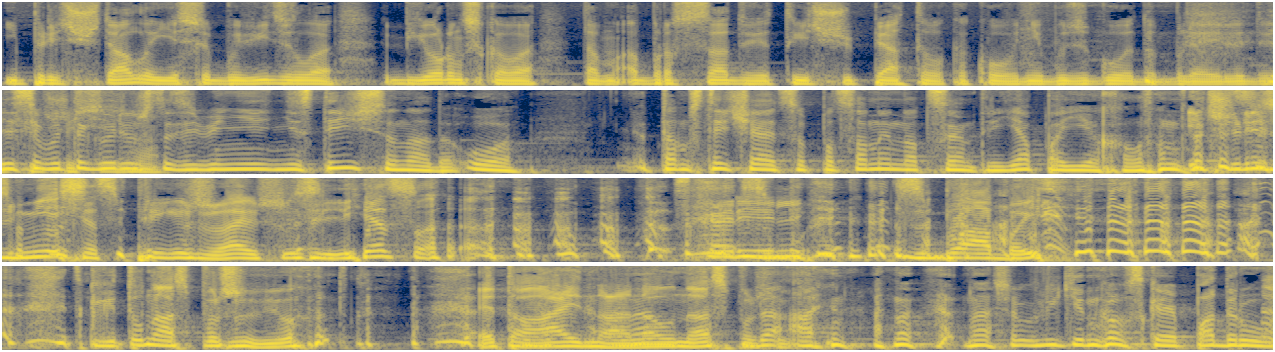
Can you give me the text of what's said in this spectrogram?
и причитала, если бы видела Бьернского там образца 2005 какого-нибудь года, бля, или 2007. Если бы ты говорил, что тебе не, не стричься надо, о, там встречаются пацаны на центре, я поехал. И через месяц приезжаешь из леса С Карелии. с, бабой. Говорит, у нас поживет. Это Айна, она у нас Да, поживет. а- она наша викинговская подруга.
